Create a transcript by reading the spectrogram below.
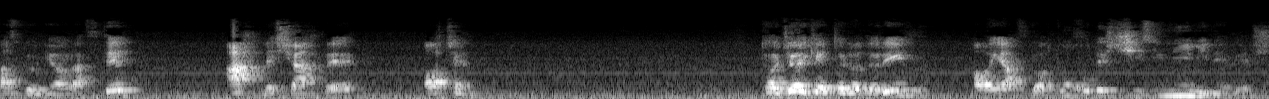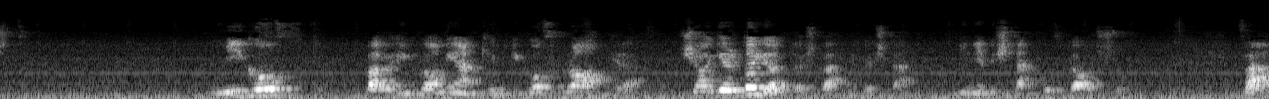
از دنیا رفته اهل شهر آتن. تا جایی که اطلاع داریم آقای افلاتون خودش چیزی نمی نوشت می گفت و به هنگامی هم که می گفت راه می‌رفت. شاگردا یاد داشت برمی داشتن می نوشتن گفتاش رو. و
